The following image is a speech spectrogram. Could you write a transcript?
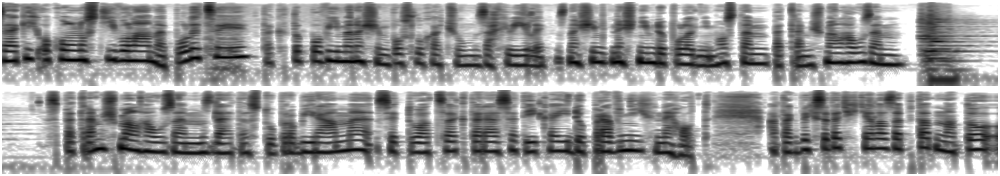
Za jakých okolností voláme policii, tak to povíme našim posluchačům za chvíli s naším dnešním dopoledním hostem Petrem Šmelhausem. S Petrem Šmelhausem z D-testu probíráme situace, které se týkají dopravních nehod. A tak bych se teď chtěla zeptat na to,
